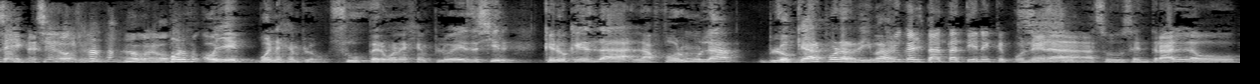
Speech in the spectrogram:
Sí, sí, Por fa- oye, buen ejemplo, súper buen ejemplo. Es decir, creo que es la, la fórmula bloquear por arriba. Creo que el Tata tiene que poner Sí, sí. A, a su central o,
